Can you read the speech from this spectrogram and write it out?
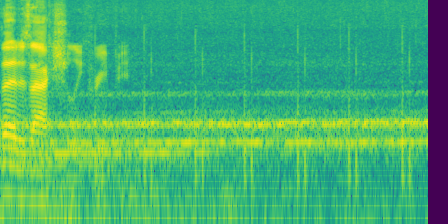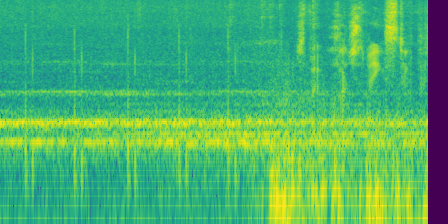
That is actually creepy. Just my watch is being stupid,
